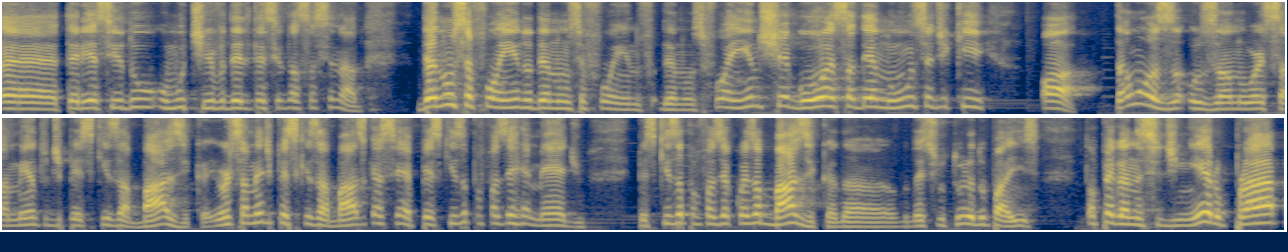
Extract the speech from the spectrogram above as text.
é, teria sido o motivo dele ter sido assassinado. Denúncia foi indo, denúncia foi indo, denúncia foi indo, chegou essa denúncia de que, ó, estão usando o orçamento de pesquisa básica, e orçamento de pesquisa básica assim, é pesquisa para fazer remédio, pesquisa para fazer coisa básica da, da estrutura do país. Estão pegando esse dinheiro para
